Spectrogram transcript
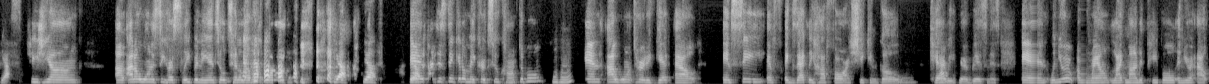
Yes. She's young. Um, I don't want to see her sleeping in till 10, 11 o'clock. Yeah. Yeah. Yeah. And I just think it'll make her too comfortable. hmm And I want her to get out and see if exactly how far she can go carry their business. And when you're around like-minded people and you're out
